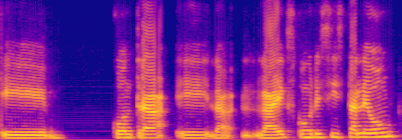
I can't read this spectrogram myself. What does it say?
eh, contra la, la, ex congresista León.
